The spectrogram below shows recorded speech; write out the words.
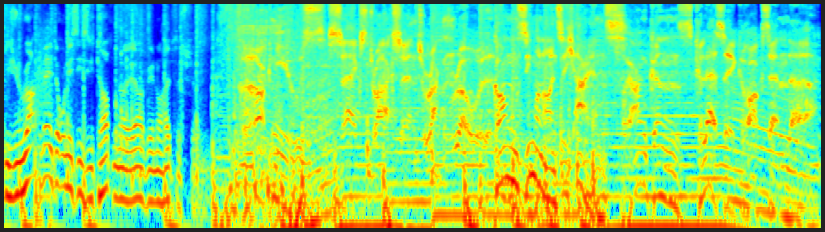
Die Rockwelt ohne Sisi Top, naja, wäre nur halb so schön. Rock News. Sex, Drugs and Rock'n'Roll. Kong 97.1. Frankens Classic Rocksender.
